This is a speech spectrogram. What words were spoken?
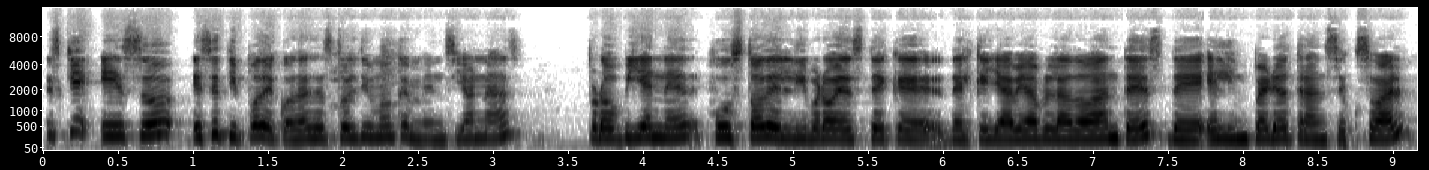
Es que eso, ese tipo de cosas, esto último que mencionas, proviene justo del libro este que, del que ya había hablado antes, de El Imperio Transexual,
